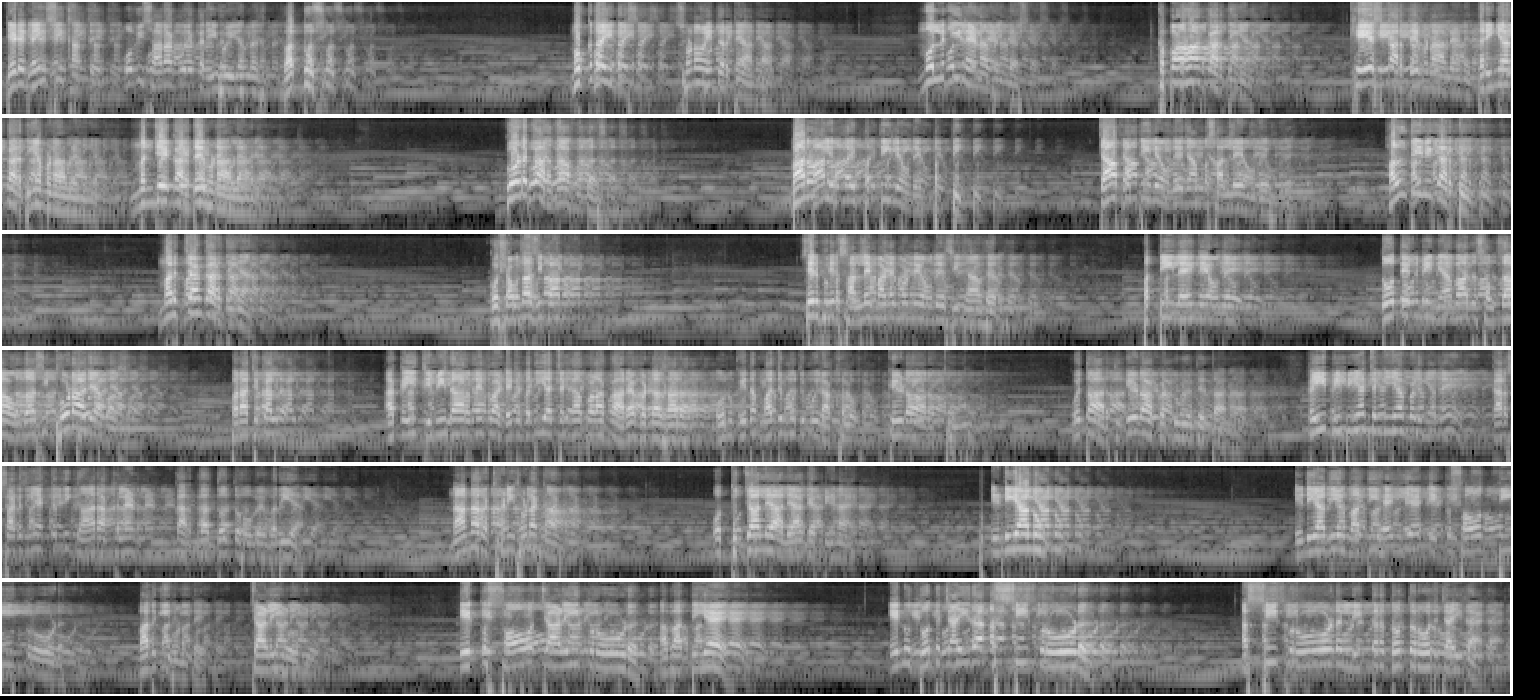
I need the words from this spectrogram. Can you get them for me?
ਜਿਹੜੇ ਨਹੀਂ ਸੀ ਖਾਂਦੇ, ਉਹ ਵੀ ਸਾਰਾ ਕੁਝ ਘਰੀ ਹੋਈ ਜਾਂਦਾ ਸੀ। ਵਾਧੂ ਸੀ। ਮੁੱਕਦਾ ਹੀ ਨਹੀਂ ਸੁਣੋ ਇੱਧਰ ਧਿਆਨ ਨਾਲ। ਮੁੱਲ ਕੀ ਲੈਣਾ ਪੈਂਦਾ ਸੀ? ਕਪਾਹਾਂ ਕਰਦੀਆਂ ਖੇਸ ਘਰ ਦੇ ਬਣਾ ਲੈਣੇ, ਦਰੀਆਂ ਘਰ ਦੀਆਂ ਬਣਾ ਲੈਣੀਆਂ, ਮੰਜੇ ਘਰ ਦੇ ਬਣਾ ਲੈਣੇ। ਗੁੜ ਘਰ ਦਾ ਹੁੰਦਾ ਸੀ। ਬਾਹਰੋਂ ਕੀ ਆਉਂਦਾ ਪੱਤੀ ਲਿਆਉਂਦੇ, ਪੱਤੀ। ਚਾਹ ਪੱਤੀ ਲਿਆਉਂਦੇ ਜਾਂ ਮਸਾਲੇ ਆਉਂਦੇ ਹੁੰਦੇ। ਹਲਦੀ ਵੀ ਕਰਦੀ ਮਰਚਾਂ ਕਰਦੀਆਂ ਕੁਛ ਆਉਂਦਾ ਸੀ ਬਾਹਰੋਂ। ਸਿਰਫ ਮਸਾਲੇ ਮਾੜੇ ਮੋਟੇ ਆਉਂਦੇ ਸੀ ਜਾਂ ਫਿਰ ਪੱਤੀ ਲੈ ਕੇ ਆਉਂਦੇ। ਦੋ ਤਿੰਨ ਮਹੀਨਿਆਂ ਬਾਅਦ ਸੌਦਾ ਆਉਂਦਾ ਸੀ ਥੋੜਾ ਜਿਹਾ ਬਸ। ਪਰ ਅੱਜ ਕੱਲ ਆ ਕਈ ਜ਼ਿਮੀਂਦਾਰ ਨੇ ਤੁਹਾਡੇ 'ਚ ਵਧੀਆ ਚੰਗਾ ਬੜਾ ਘਰ ਹੈ ਵੱਡਾ ਸਾਰਾ, ਉਹਨੂੰ ਕਹਿੰਦਾ ਮੱਝ ਮੁੱਝ ਕੋਈ ਰੱਖ ਲਓ, ਕਿਹੜਾ ਰੱਖੂ? ਕੋਈ ਧਾਰ ਤੂੰ ਕਿਹੜਾ ਕੱਢੂ ਇੱਥੇ ਧਾਰਾਂ? ਕਈ ਬੀਬੀਆਂ ਚੰਗੀਆਂ ਭਲੀਆਂ ਨੇ, ਕਰ ਸਕਦੀਆਂ, ਇੱਕ ਅੱਧੀ ਗਾਂ ਰੱਖ ਲੈਣ, ਘਰ ਦਾ ਦੁੱਧ ਹੋਵੇ ਵਧੀਆ। ਨਾ ਨਾ, ਰੱਖਣੀ ਥੋੜਾ ਗਾਂ। ਉਹ ਦੂਜਾ ਲਿਆ ਲਿਆ ਕੇ ਪੀਣਾ ਹੈ। ਇੰਡੀਆ ਨੂੰ ਇੰਡੀਆ ਦੀ ਆਬਾਦੀ ਹੈਗੀ ਹੈ 130 ਕਰੋੜ। ਵੱਧ ਗਈ ਹੁਣ ਤੇ 40 ਹੋ ਗਈ। 140 ਕਰੋੜ ਆਬਾਦੀ ਹੈ। ਇਹਨੂੰ ਦੁੱਧ ਚਾਹੀਦਾ 80 ਕਰੋੜ। 80 ਕਰੋੜ ਲੀਟਰ ਦੁੱਧ ਰੋਜ਼ ਚਾਹੀਦਾ ਹੈ।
